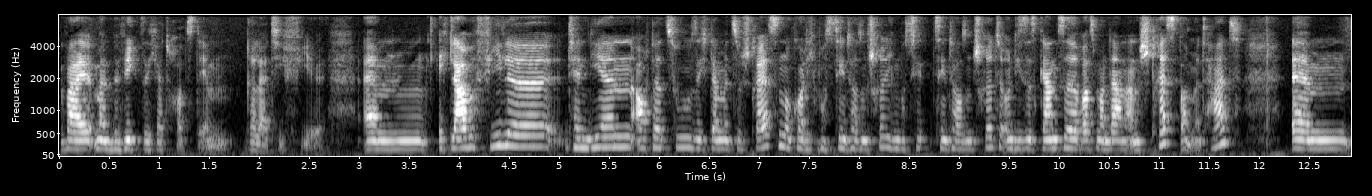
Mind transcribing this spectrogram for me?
Weil man bewegt sich ja trotzdem relativ viel. Ähm, ich glaube, viele tendieren auch dazu, sich damit zu stressen. Oh Gott, ich muss 10.000 Schritte, ich muss 10.000 Schritte. Und dieses Ganze, was man dann an Stress damit hat, ähm,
